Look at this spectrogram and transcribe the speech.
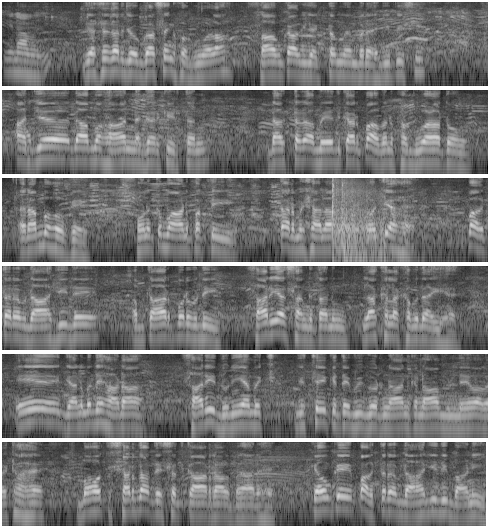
ਕੀ ਨਾਮ ਹੈ ਜੀ? ਜਥੇਦਾਰ ਜੋਗਾ ਸਿੰਘ ਫੱਗੂਵਾਲਾ ਸਾਬਕਾ ਐਗਜ਼ੈਕਟਿਵ ਮੈਂਬਰ ਐਜੀਪੀਸੀ ਅੱਜ ਦਾ ਮਹਾਨ ਨਗਰ ਕੀਰਤਨ ਡਾਕਟਰ ਅੰਬੇਦਕਰ ਭਵਨ ਫੱਗੂਵਾਲਾ ਤੋਂ ਆਰੰਭ ਹੋ ਕੇ ਹੁਣ ਕਮਾਨ ਪੱਤੀ ਧਰਮਸ਼ਾਲਾ ਪਹੁੰਚਿਆ ਹੈ। ਭਗਤ ਰਵਿਦਾਸ ਜੀ ਦੇ ਅਵਤਾਰ ਪੁਰਬ ਦੀ ਸਾਰੀਆਂ ਸੰਗਤਾਂ ਨੂੰ ਲੱਖ ਲੱਖ ਵਧਾਈ ਹੈ। ਇਹ ਜਨਮ ਦਿਹਾੜਾ ਸਾਰੀ ਦੁਨੀਆ ਵਿੱਚ ਜਿੱਥੇ ਕਿਤੇ ਵੀ ਗੁਰੂ ਨਾਨਕ ਨਾਮ ਲੇਵਾ ਬੈਠਾ ਹੈ, ਬਹੁਤ ਸ਼ਰਧਾ ਤੇ ਸਤਿਕਾਰ ਨਾਲ ਬਣਾ ਰਹੇ। ਕਿਉਂਕਿ ਭਗਤ ਰਵਿਦਾਸ ਜੀ ਦੀ ਬਾਣੀ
